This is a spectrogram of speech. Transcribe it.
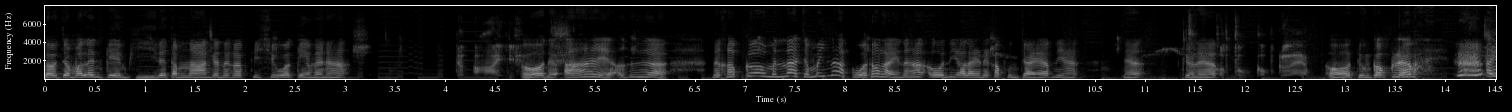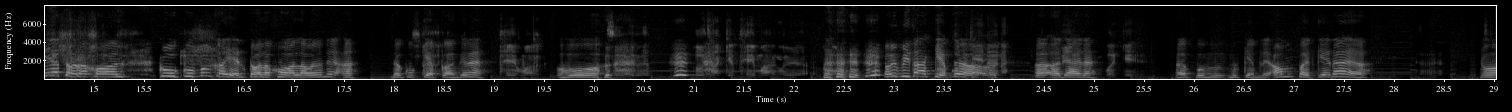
เราจะมาเล่นเกมผีในตำนานกันนะครับ ที่ชื่อว่าเกมอะไรนะฮะ เดี๋ยวอ้ายเออเดี๋ยวไอ้ายเออนะครับ ก็มันน่าจะไม่น่ากลัวเท่าไหร่นะฮะโอ้นี่อะไรนะครับคุณใจครับเนี่ยฮะเนี่ยฮะคืออะไรครับก็ถูกกบแกล้บอ๋อถึงก๊อปแกร็บไอ้เหี้ยตัวละคร กูกูเพิ่งเคยเห็นตัวละครเราแล้วเนี่ยอะเดี๋ยวกูเก็บก่อนก็ได้เท่มากโอ้โหสวยเลยเออถ้าเก็บเท่มากเลยอะเฮ้ยมีท่าเก็บด้วยเหรอเก๋ได้นะเออเออได้ได้เปิดเก๋เออมึงมึงมึงเก็บเลยเอ้ามึงเปิดเกมได้เหรออ๋อ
